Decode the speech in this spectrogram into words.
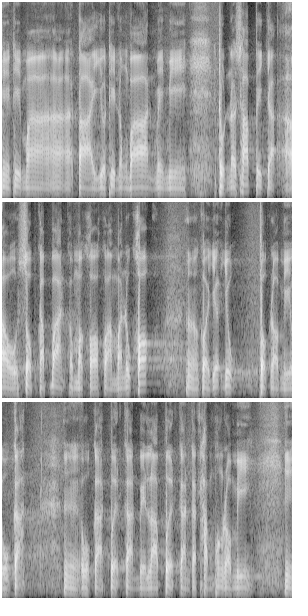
นี่ที่มาตายอยู่ที่โรงพยาบาลไม่มีทุนทรัพย์ที่จะเอาศพกลับบ้านก็มาขอความอนุเคราะห์ก็เยอะยุคพวกเรามีโอกาส โอกาสเปิดการเวลาเปิดการกระทำของเรามีนี่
